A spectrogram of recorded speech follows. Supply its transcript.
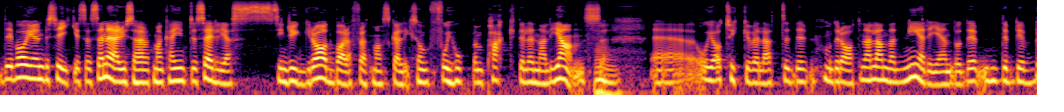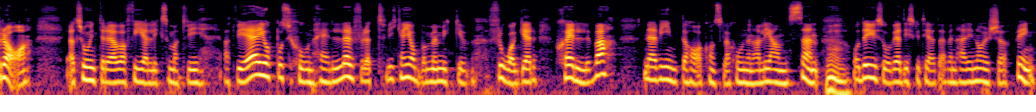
det var ju en besvikelse. Sen är det ju så här att man kan ju inte sälja sin ryggrad bara för att man ska liksom få ihop en pakt eller en allians. Mm. Eh, och jag tycker väl att det, Moderaterna landade ner i ändå, det, det blev bra. Jag tror inte det var fel liksom att, vi, att vi är i opposition heller, för att vi kan jobba med mycket frågor själva när vi inte har konstellationen Alliansen. Mm. Och det är ju så vi har diskuterat även här i Norrköping.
